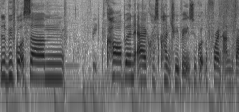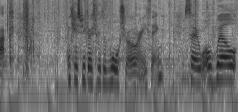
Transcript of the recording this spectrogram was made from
we've got some carbon air cross country boots. We've got the front and the back in case we go through the water or anything. So we'll,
